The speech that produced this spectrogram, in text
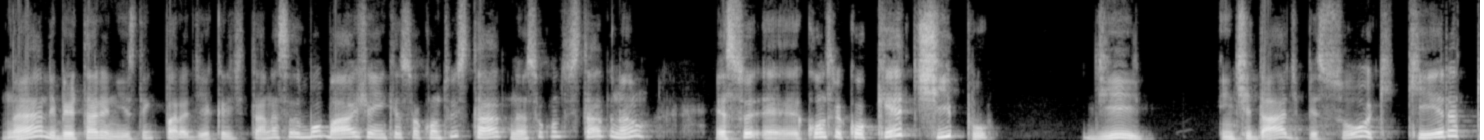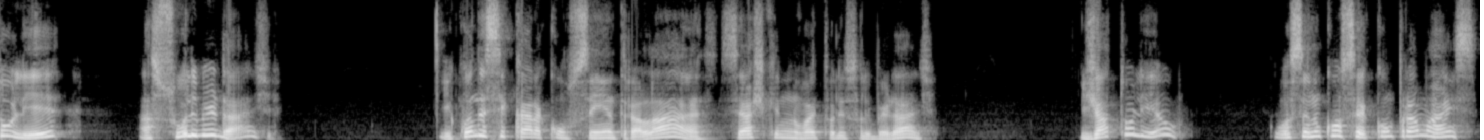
Né? Libertarianista tem que parar de acreditar nessas bobagens aí que é só contra o Estado. Não é só contra o Estado, não. É, só, é contra qualquer tipo de entidade, pessoa que queira tolher a sua liberdade. E quando esse cara concentra lá, você acha que ele não vai tolher sua liberdade? Já tolheu. Você não consegue comprar mais.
